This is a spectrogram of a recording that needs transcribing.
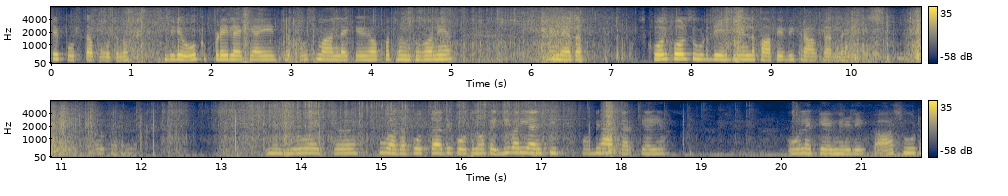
ਤੇ ਪੋਤਾ ਪੋਤ ਨੂੰ। ਜਿਹੜੇ ਉਹ ਕੱਪੜੇ ਲੈ ਕੇ ਆਏ, ਉਹ ਸਮਾਨ ਲੈ ਕੇ ਆਏ, ਉਹ ਆਪਾਂ ਤੁਹਾਨੂੰ ਦਿਖਾਉਂਦੇ ਆ ਮੈਂ ਤਾਂ ਖੋਲ ਖੋਲ ਸੂਟ ਦੇਖਦੀ ਨੇ ਲਫਾਫੇ ਵੀ ਖਰਾਬ ਕਰ ਲੈ ਉਹ ਇੱਕ ਭੂਆ ਦਾ ਪੋਤਾ ਤੇ ਪੋਤ ਨੂੰ ਪਹਿਲੀ ਵਾਰੀ ਆਏ ਸੀ, ਉਹ ਬਿਹਾਰ ਕਰਕੇ ਆਏ ਆ। ਉਹ ਲੈ ਕੇ ਆਏ ਮੇਰੇ ਲਈ ਆਹ ਸੂਟ।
